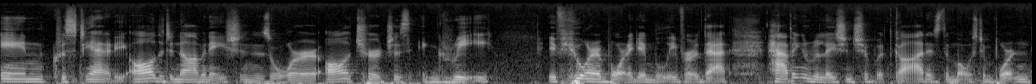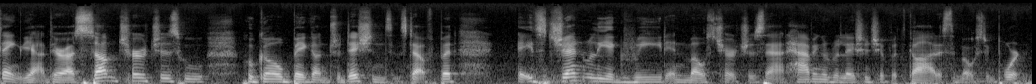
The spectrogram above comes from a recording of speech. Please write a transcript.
in Christianity, all the denominations or all churches agree if you are a born again believer that having a relationship with God is the most important thing. Yeah, there are some churches who who go big on traditions and stuff, but it's generally agreed in most churches that having a relationship with God is the most important,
